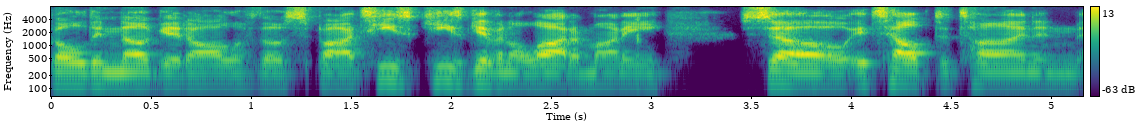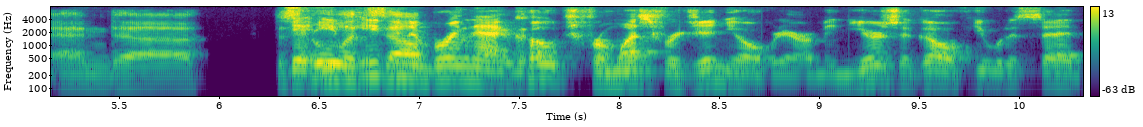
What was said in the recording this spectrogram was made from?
Golden Nugget, all of those spots. He's he's given a lot of money, so it's helped a ton. And and uh, the Yeah, school even, itself, even to bring that coach from West Virginia over there. I mean, years ago, if you would have said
